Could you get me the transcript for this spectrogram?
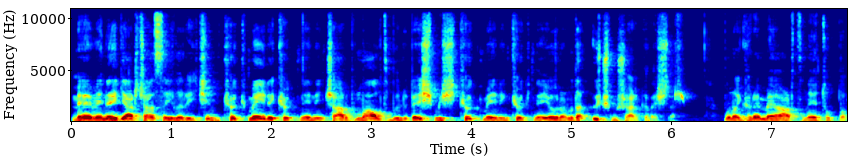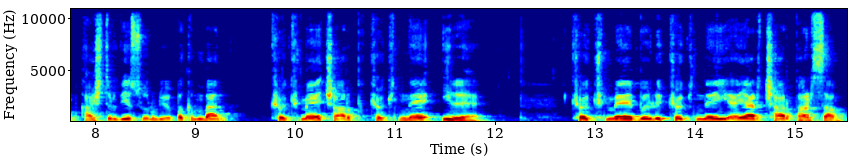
M ve N gerçel sayıları için kök M ile kök N'nin çarpımı 6 bölü 5'miş. Kök M'nin kök N'ye oranı da 3'müş arkadaşlar. Buna göre m artı n toplamı kaçtır diye soruluyor. Bakın ben kök m çarpı kök n ile kök m bölü kök n'yi eğer çarparsam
